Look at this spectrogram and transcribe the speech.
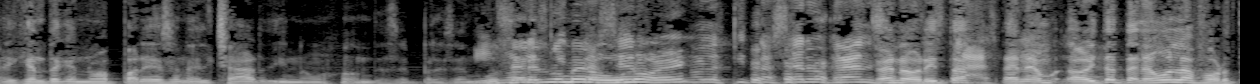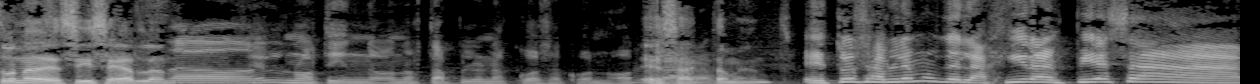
Hay gente que no aparece en el chart y no donde se presenta. Y Pues no eres les quita número ser- uno, ¿eh? No les quita ser grandes bueno, ahorita artistas, tenemos, pues. ahorita tenemos la fortuna de sí serlo. ¿no? Él no, tiene- no, no está peleando una cosa con otra. Exactamente. Entonces hablemos de la gira. Empieza,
